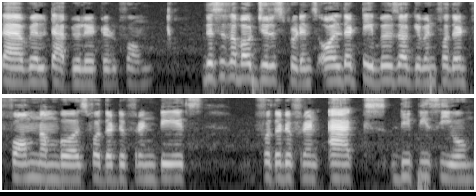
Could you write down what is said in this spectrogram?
they are well tabulated form this is about jurisprudence. All the tables are given for the form numbers for the different dates for the different acts dpco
